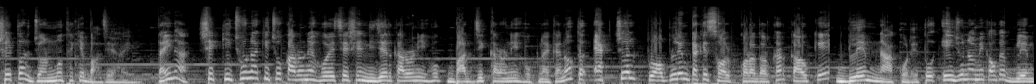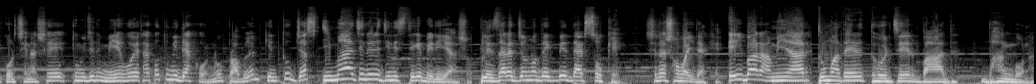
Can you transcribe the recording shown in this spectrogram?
সে তোর জন্ম থেকে বাজে হয়নি, তাই না? সে কিছু না কিছু কারণে হয়েছে, সে নিজের কারণেই হোক, বাহ্যিক কারণেই হোক না কেন। তো অ্যাকচুয়াল প্রবলেমটাকে সলভ করা দরকার, কাউকে ব্লেম না করে। তো এই জন্য আমি কাউকে ব্লেম করছি না। সে, তুমি যদি মেয়ে হয়ে থাকো, তুমি দেখো নো প্রবলেম কিন্তু জাস্ট ইমাজিনারি জিনিস থেকে বেরিয়ে আসো। প্লেজারের জন্য দেখবে দ্যাটস ওকে সেটা সবাই দেখে। এইবার আমি আর তোমাদের ধৈর্যের বাঁধ ভাঙবো না।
